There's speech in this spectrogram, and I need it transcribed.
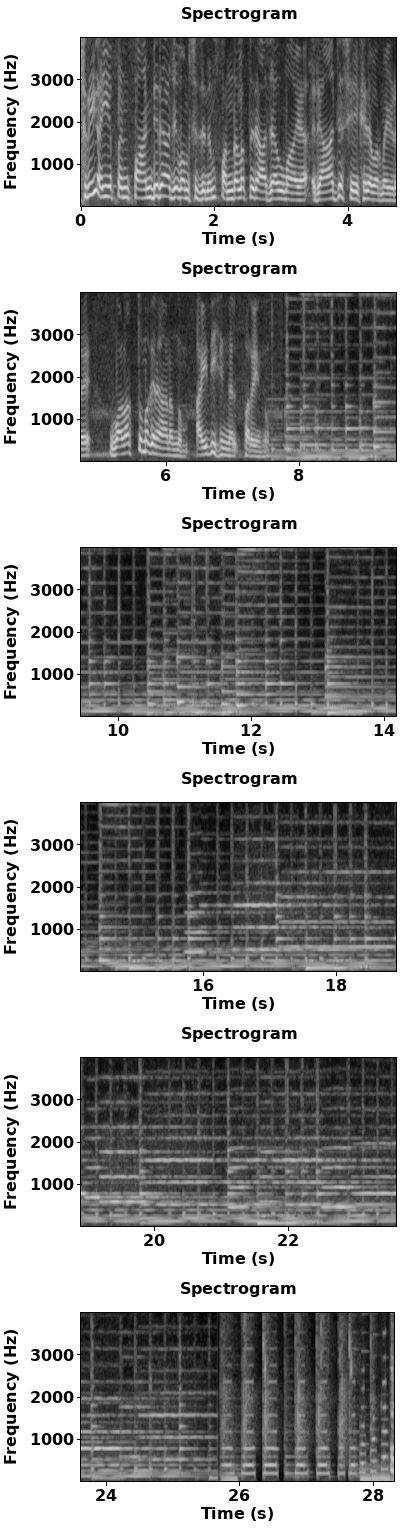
ശ്രീ അയ്യപ്പൻ പാണ്ഡ്യരാജ വംശജനും പന്തളത്ത് രാജാവുമായ രാജശേഖരവർമ്മയുടെ വളർത്തുമകനാണെന്നും ഐതിഹ്യങ്ങൾ പറയുന്നു.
